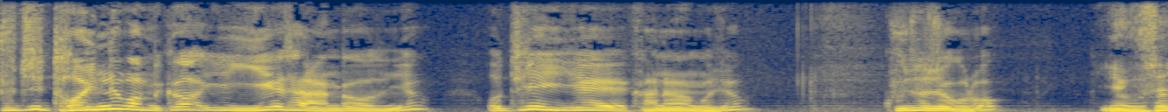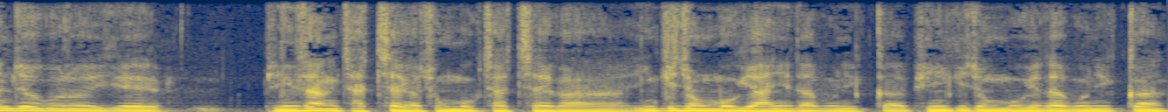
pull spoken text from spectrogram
굳이 더 있는 겁니까? 이게 이해 잘 안 가거든요. 어떻게 이게 가능한 거죠? 구조적으로? 이게 우선적으로 이게 빙상 자체가 종목 자체가 인기 종목이 아니다 보니까 비인기 종목이다 보니까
